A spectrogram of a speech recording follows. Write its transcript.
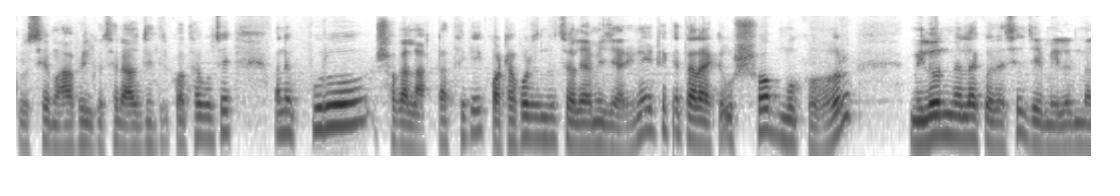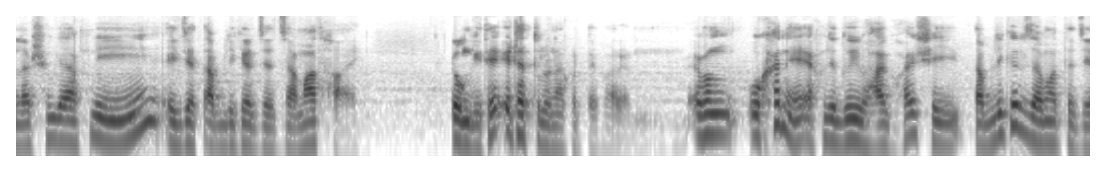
করেছে, মাহফিল করেছে, রাজনীতির কথা বলছে মানে পুরো সকাল আটটা থেকে কটা পর্যন্ত চলে আমি জানি না, এটাকে তারা একটা উৎসব মুখর মিলন মেলা করেছে, যে মিলন মেলার সঙ্গে আপনি এই যে তাবলিকের যে জামাত হয়, টঙ্গিতে, এটা তুলনা করতে পারেন। এবং ওখানে এখন যে দুই ভাগ হয়, সেই তাবলিকের জামাতে যে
